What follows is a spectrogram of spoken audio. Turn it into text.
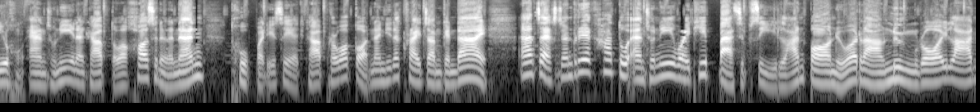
ดีลของแอนโทนีนะครับ แต่ว่าข้อเสนอนั้นถูกปฏิเสธครับ เพราะว่าก่อนหน้านี้ถ้าใครจำกันได้อา a x นั้นเรียกค่าตัวแอนโทนีไว้ที่ 84 ล้านปอนด์หรือว่าราว 100 ล้าน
